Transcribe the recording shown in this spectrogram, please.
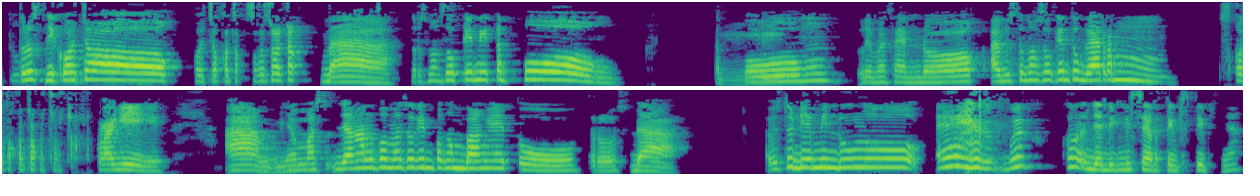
itu. Terus dikocok, kocok kocok kocok kocok, dah. Terus masukin nih tepung. Tepung 5 sendok, habis itu masukin tuh garam. Terus kocok kocok kocok, kocok lagi. Ah, jangan, mas- jangan lupa masukin pengembangnya itu. Terus dah. Habis itu diamin dulu. Eh, gue kok jadi nge-share tips-tipsnya.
